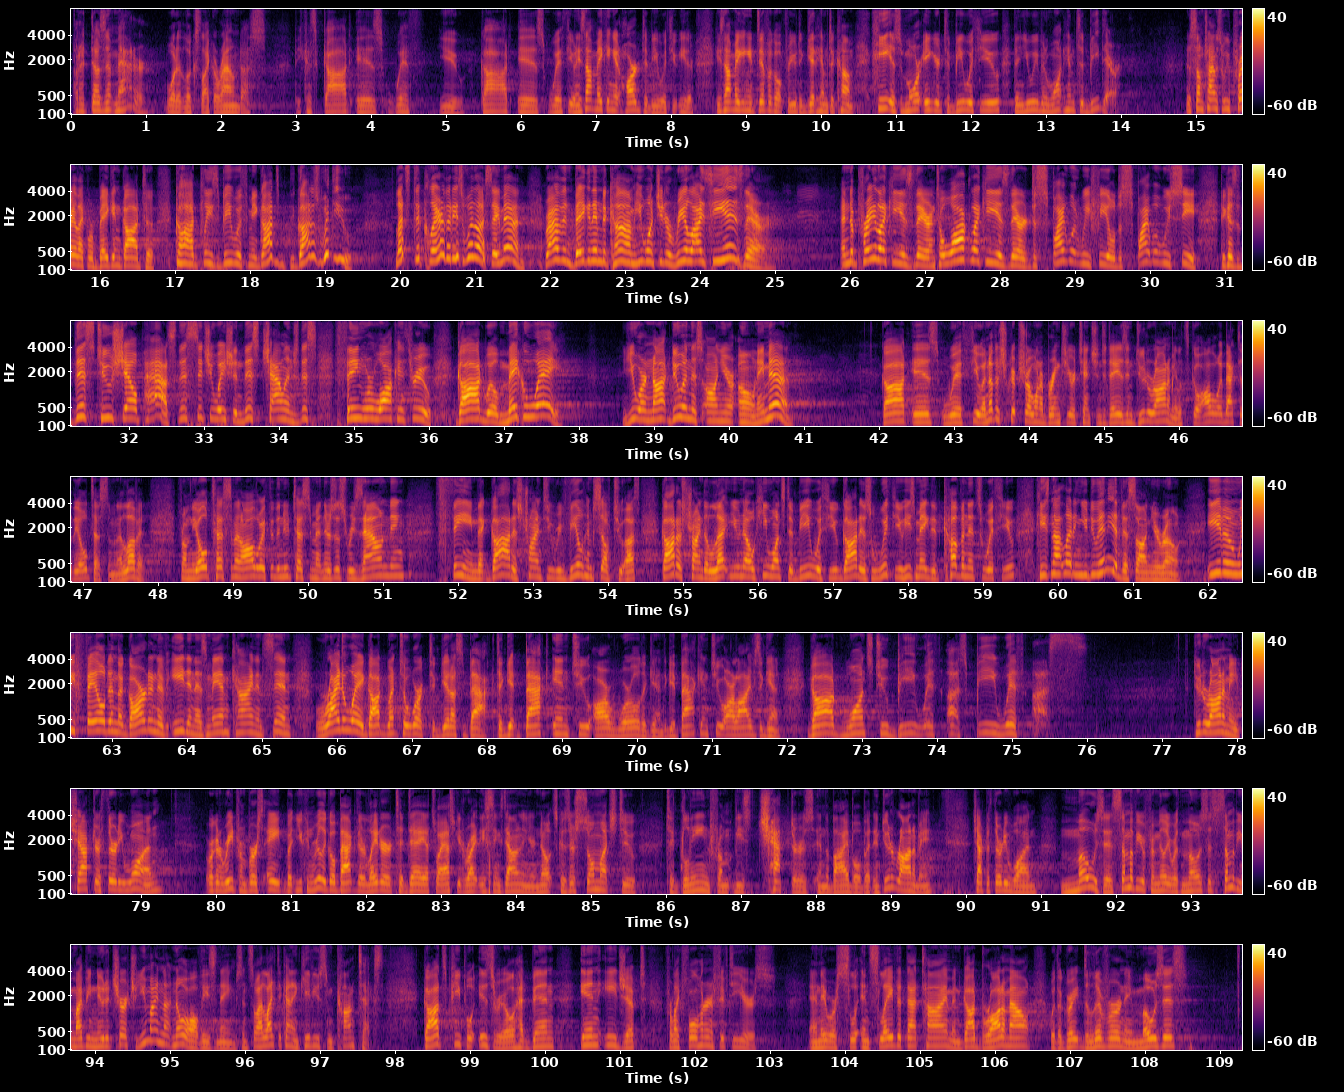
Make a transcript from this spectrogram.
But it doesn't matter what it looks like around us because God is with you. God is with you. And He's not making it hard to be with you either. He's not making it difficult for you to get Him to come. He is more eager to be with you than you even want Him to be there. Sometimes we pray like we're begging God to, God, please be with me. God's, God is with you. Let's declare that He's with us. Amen. Rather than begging Him to come, He wants you to realize He is there. And to pray like He is there and to walk like He is there, despite what we feel, despite what we see, because this too shall pass. This situation, this challenge, this thing we're walking through, God will make a way. You are not doing this on your own. Amen. God is with you. Another scripture I want to bring to your attention today is in Deuteronomy. Let's go all the way back to the Old Testament. I love it. From the Old Testament all the way through the New Testament, there's this resounding theme that God is trying to reveal himself to us. God is trying to let you know he wants to be with you. God is with you. He's made covenants with you. He's not letting you do any of this on your own. Even when we failed in the Garden of Eden as mankind and sin, right away God went to work to get us back, to get back into our world again, to get back into our lives again. God wants to be with us. Be with us. Deuteronomy chapter 31 we're going to read from verse 8, but you can really go back there later today. That's why I ask you to write these things down in your notes because there's so much to, to glean from these chapters in the Bible. But in Deuteronomy chapter 31, Moses, some of you are familiar with Moses, some of you might be new to church, you might not know all these names. And so I like to kind of give you some context. God's people, Israel, had been in Egypt for like 450 years. And they were sl- enslaved at that time, and God brought them out with a great deliverer named Moses.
